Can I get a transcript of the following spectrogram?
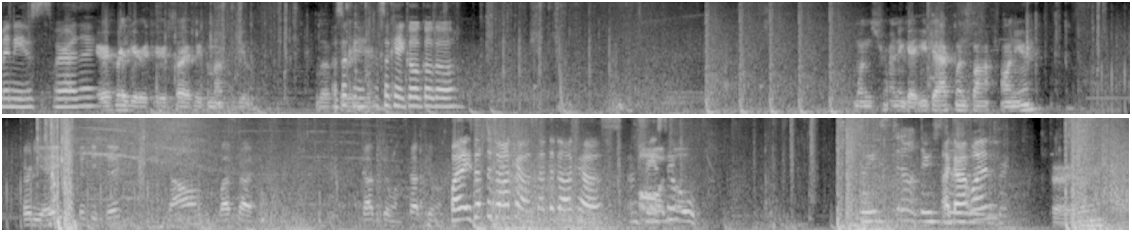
minis. Where are they? Here, right here, right here. Sorry, I picked them up because you left That's okay. here. It's okay. Go, go, go. One's trying to get you, Jack. One's on you. 38, 56. Down. Last guy. Got kill him. Got kill him. Wait, he's at the doghouse. At the doghouse. I'm Oh chasing. no! No, he's still, there's still I got one. one.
